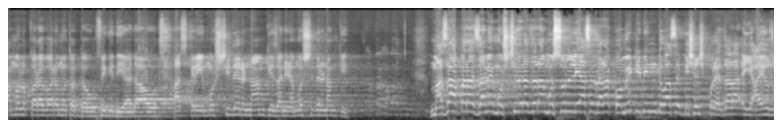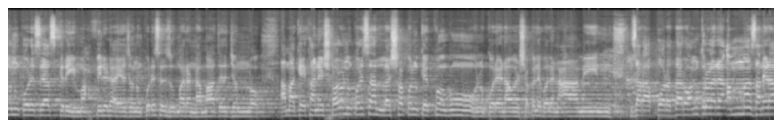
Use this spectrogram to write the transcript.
আমল করাবার মতো তৌফিক দিয়ে দাও। আজকের এই মসজিদের নাম কি জানি না? মসজিদের নাম কি? মাজাপাড়া জামে মসজিদের যারা মুসল্লি আছে, যারা কমিটি বিন্দু আছে, বিশেষ করে যারা এই আয়োজন করেছে, আজকের এই মাহফিলের আয়োজন করেছে, জুমার নামাজের জন্য আমাকে এখানে স্মরণ করেছে, আল্লাহ সকলকে কবুল করে নাও। সকলে বলেন, আমিন। যারা পর্দার অন্তরালের আম্মা জানেরা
